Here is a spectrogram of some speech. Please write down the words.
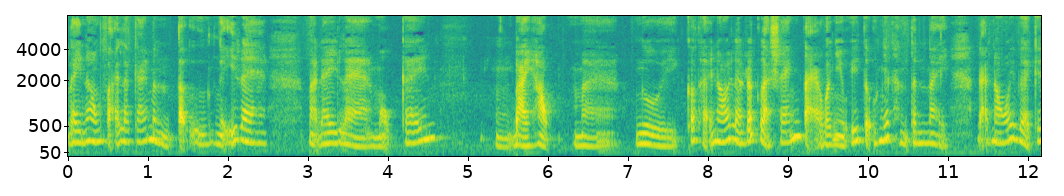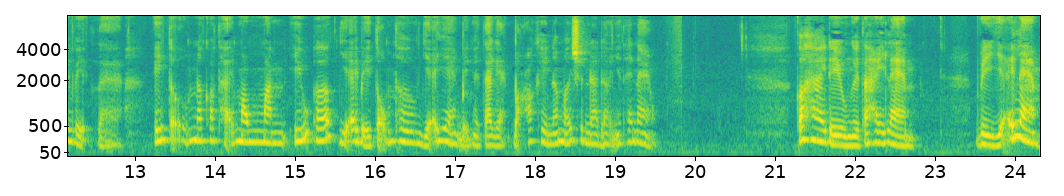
đây nó không phải là cái mình tự nghĩ ra mà đây là một cái bài học mà người có thể nói là rất là sáng tạo và nhiều ý tưởng nhất hành tinh này đã nói về cái việc là ý tưởng nó có thể mong manh, yếu ớt, dễ bị tổn thương, dễ dàng bị người ta gạt bỏ khi nó mới sinh ra đời như thế nào. Có hai điều người ta hay làm. Vì dễ làm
